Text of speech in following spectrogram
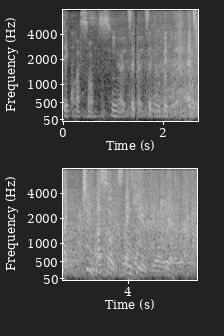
décroissance, you know, it's a, it's a little bit, it's like two croissants, thank you. Yeah.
